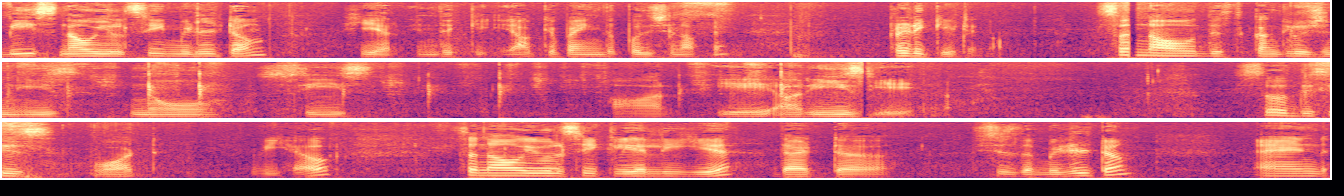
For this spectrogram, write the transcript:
B's now you will see middle term here in the occupying the position of a predicate now. So now this conclusion is no C's are A or is A now. So this is what we have. So now you will see clearly here that uh, this is the middle term and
